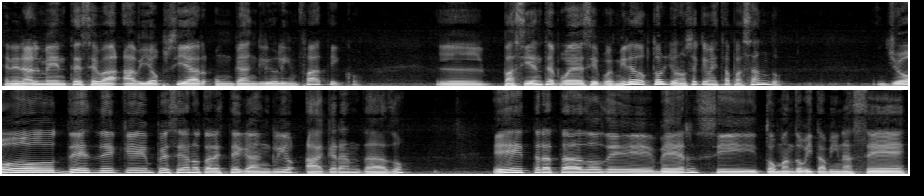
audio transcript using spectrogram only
Generalmente se va a biopsiar un ganglio linfático. El paciente puede decir, pues mire doctor, yo no sé qué me está pasando yo desde que empecé a notar este ganglio agrandado, he tratado de ver si tomando vitamina C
